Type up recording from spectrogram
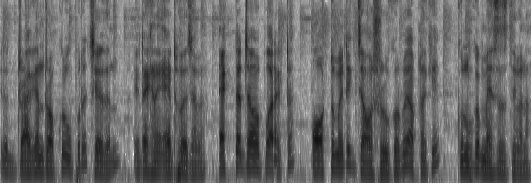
এটা ড্রাগ অ্যান্ড ড্রপ করে উপরে ছেড়ে দেন, এটা এখানে অ্যাড হয়ে যাবে। একটা যাওয়ার পর একটা অটোমেটিক যাওয়া শুরু করবে, আপনাকে কোনো প্রকার মেসেজ দেবে না।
